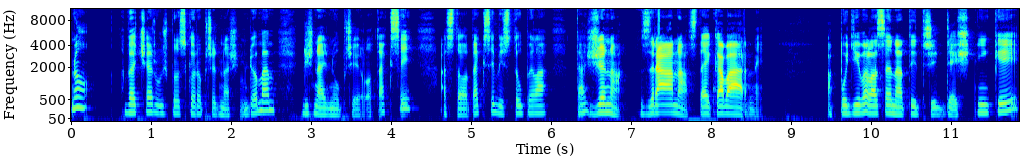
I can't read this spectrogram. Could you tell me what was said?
No, večer už byl skoro před naším domem, když najednou přijelo taxi a z toho taxi vystoupila ta žena z rána z té kavárny. A podívala se na ty tři deštníky,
